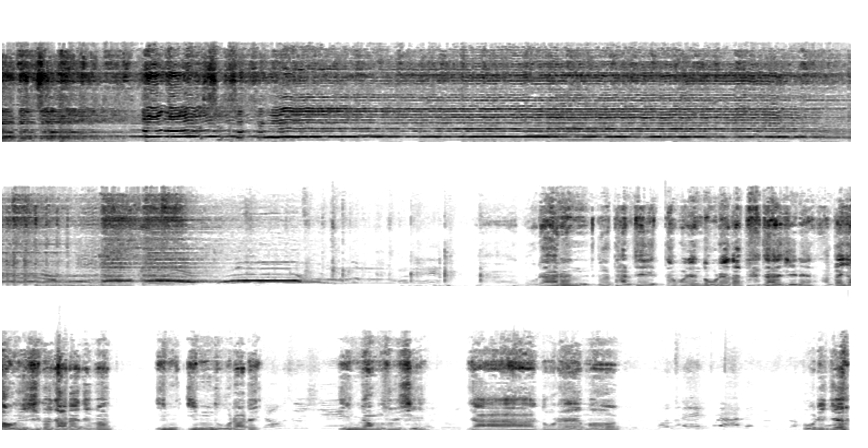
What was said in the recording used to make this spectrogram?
아, 하는 그 단체에 있다 보니 노래도 다잘 지내. 아까 영희 씨도 잘하지만 임, 임 누구라 그래? 임영순 씨. 야, 노래 뭐. 우리 저.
